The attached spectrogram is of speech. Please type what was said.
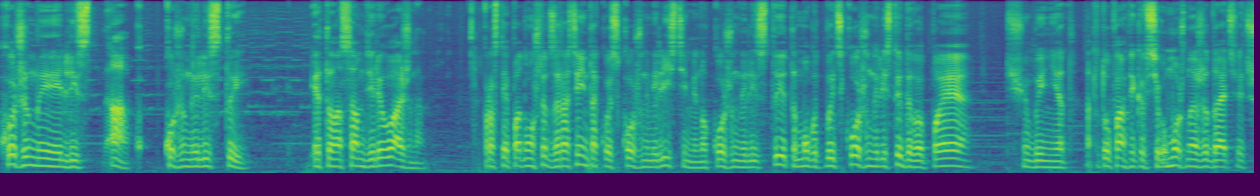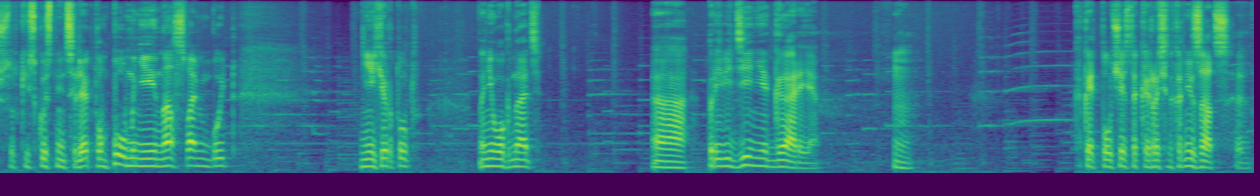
Кожаные листы... А, кожаные листы. Это на самом деле важно. Просто я подумал, что это за растение такое с кожаными листьями, но кожаные листы, это могут быть кожаные листы ДВП, почему бы и нет. А тут у фанфика всего можно ожидать, это все-таки искусственный интеллект, он поумнее нас с вами будет. Нехер тут на него гнать. А, привидение Гарри. Хм. Какая-то получается такая рассинхронизация.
